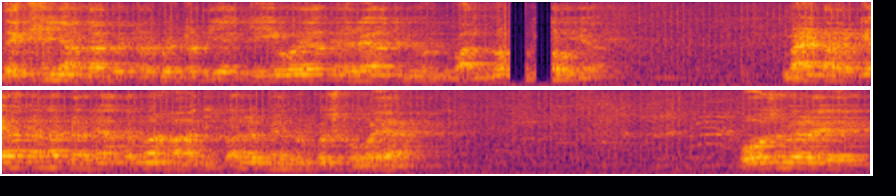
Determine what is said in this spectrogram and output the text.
ਦੇਖੀ ਜਾਂਦਾ ਬਿਟਰ ਬਿਟਰ ਵੀ ਇਹ ਕੀ ਹੋਇਆ? ਮੇਰੇ ਅੱਜ ਬੰਨ ਨੂੰ ਕੀ ਹੋ ਗਿਆ? ਮੈਂ ਡਰ ਗਿਆ, ਕਹਿੰਦਾ ਡਰਿਆ ਤੇ ਮੈਂ ਹਾਂ ਨਹੀਂ ਪਰ ਮੈਨੂੰ ਕੁਝ ਹੋਇਆ। ਉਸ ਵੇਲੇ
